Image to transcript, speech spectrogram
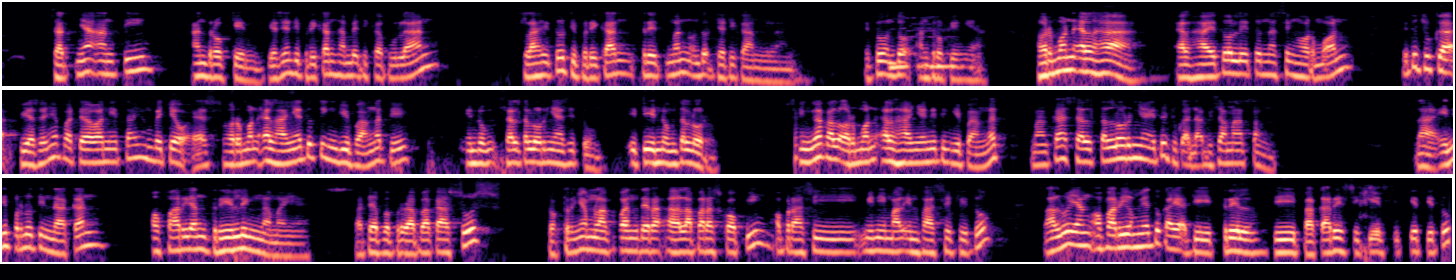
zatnya anti androgen. Biasanya diberikan sampai tiga bulan. Setelah itu diberikan treatment untuk jadi kehamilan. Itu untuk hmm. androgennya. Hormon LH. LH itu luteinizing hormon. Itu juga biasanya pada wanita yang PCOS, hormon LH-nya itu tinggi banget di indung sel telurnya situ, di indung telur. Sehingga kalau hormon LH-nya ini tinggi banget, maka sel telurnya itu juga tidak bisa matang. Nah, ini perlu tindakan ovarian drilling namanya. Pada beberapa kasus, dokternya melakukan uh, laparoskopi, operasi minimal invasif itu, lalu yang ovariumnya itu kayak di drill, dibakari sedikit-sedikit itu,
